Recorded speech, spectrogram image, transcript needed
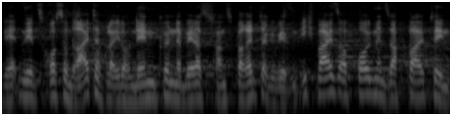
wir hätten Sie jetzt Ross und Reiter vielleicht auch nennen können, dann wäre das transparenter gewesen. Ich weise auf folgenden Sachverhalt hin.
